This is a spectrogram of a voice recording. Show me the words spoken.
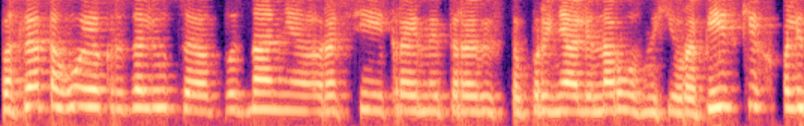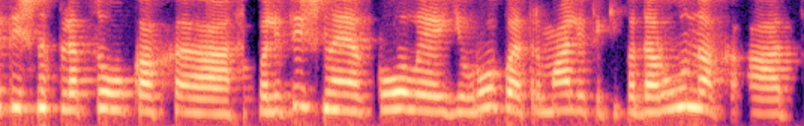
Пасля таго як рэзалюцыя вызнання Росіі краіны тэрарыстаў прынялі на розных еўрапейскіх палітычных пляцоўках палітычныя колы Еўропы атрымалі такі падарунак ад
